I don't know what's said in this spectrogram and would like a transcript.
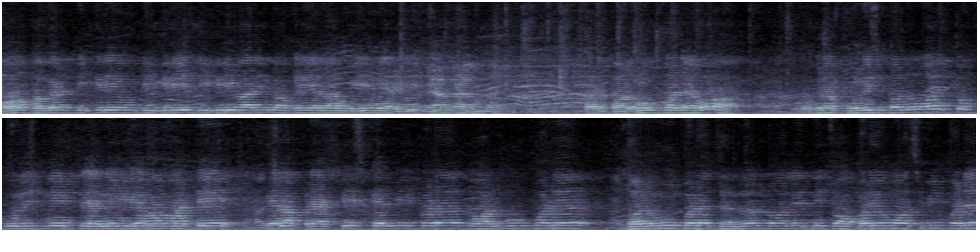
હું વગર ડિગ્રી હું ડિગ્રી ડિગ્રી વાળી નોકરી હલાવું એ મેળવી. પણ ભણવું પડે હો. છોકરા પોલીસ બનવું હોય તો પોલીસની ટ્રેનિંગ લેવા માટે પેલા પ્રેક્ટિસ કરવી પડે દોડવું પડે ભણવું પડે જનરલ નોલેજની ચોપડીઓ વાંચવી પડે.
